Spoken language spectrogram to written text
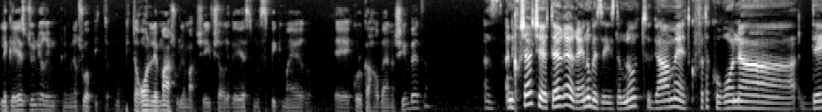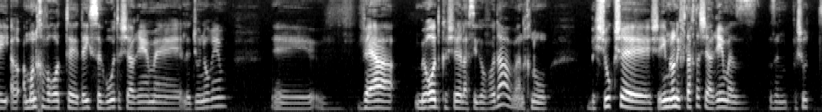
לגייס ג'וניורים, אני מניח שהוא הפת, פתרון למשהו, למה שאי אפשר לגייס מספיק מהר אה, כל כך הרבה אנשים בעצם? אז אני חושבת שיותר ראינו בזה הזדמנות, גם אה, תקופת הקורונה די, המון חברות די סגרו את השערים לג'וניורים, והיה מאוד קשה להשיג עבודה, ואנחנו בשוק ש, שאם לא נפתח את השערים אז, אז הם פשוט,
